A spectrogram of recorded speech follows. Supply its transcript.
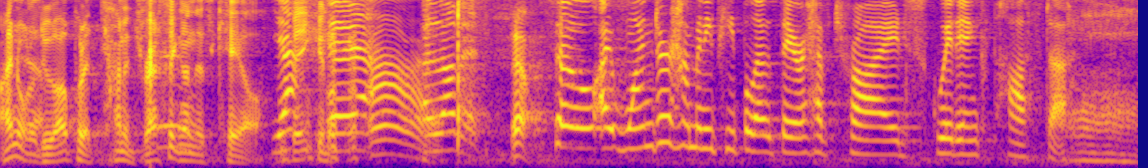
I know what to do. I'll put a ton of dressing on this kale. Yeah, bacon. yeah, I love it. Yeah. So I wonder how many people out there have tried squid ink pasta. Oh.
